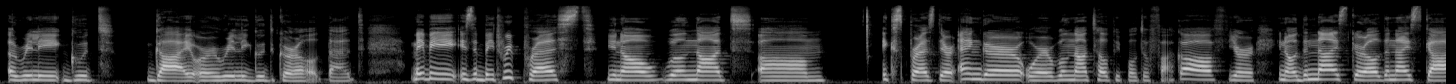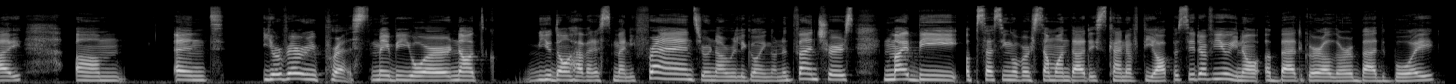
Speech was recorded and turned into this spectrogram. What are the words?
a really good guy or a really good girl that maybe is a bit repressed, you know, will not um, express their anger or will not tell people to fuck off. You're, you know, the nice girl, the nice guy. Um, and you're very repressed. Maybe you're not you don't have as many friends, you're not really going on adventures. It might be obsessing over someone that is kind of the opposite of you, you know, a bad girl or a bad boy,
